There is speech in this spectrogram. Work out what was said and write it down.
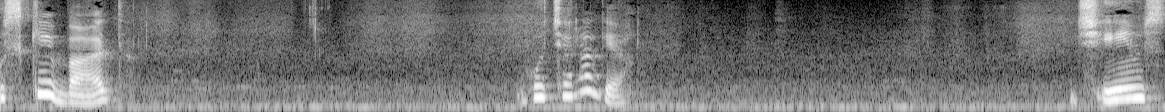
उसके बाद वो चला गया। जेम्स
